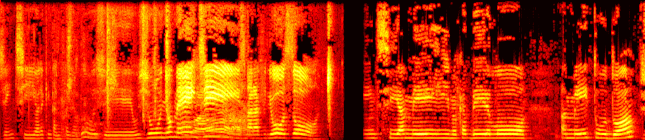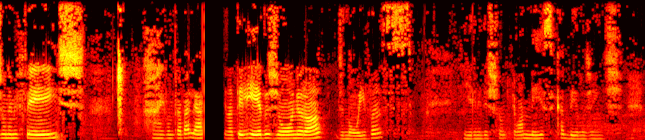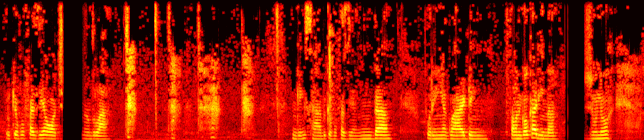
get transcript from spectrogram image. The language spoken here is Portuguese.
Gente, olha quem tá me fazendo hoje. O Júnior Mendes! Maravilhoso! Gente, amei meu cabelo. Amei tudo, ó. Júnior me fez. Ai, vamos trabalhar. Aqui no ateliê do Júnior, ó. De noivas. E ele me deixou. Eu amei esse cabelo, gente. Pro que eu vou fazer é ótimo. Andando lá. Ninguém sabe o que eu vou fazer ainda. Porém, aguardem. Tô falando igual Karina. Júnior.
